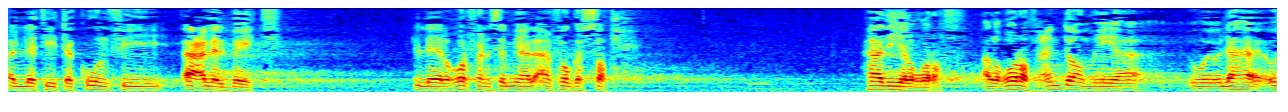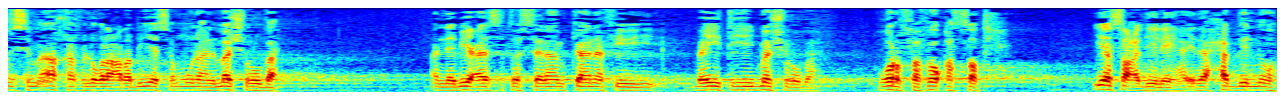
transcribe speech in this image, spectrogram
التي تكون في أعلى البيت. اللي الغرفة نسميها الآن فوق السطح. هذه الغرف. الغرف عندهم هي لها اسم آخر في اللغة العربية يسمونها المشربة. النبي عليه الصلاة والسلام كان في بيته مشربة غرفة فوق السطح. يصعد إليها. إذا حب أنه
